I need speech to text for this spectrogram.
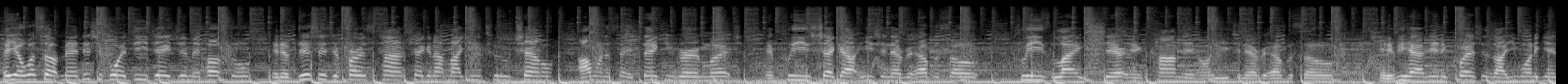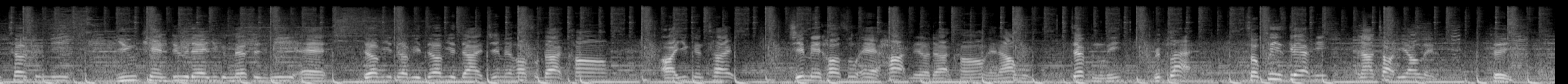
Hey yo, what's up man? This your boy DJ Jimmie Hustle. And if this is your first time checking out my YouTube channel, I want to say thank you very much. And please check out each and every episode. Please like, share, and comment on each and every episode. And if you have any questions or you want to get in touch with me, you can do that. You can message me at www.jimmyhustle.com or you can type jimmyhustle at hotmail.com and I will definitely reply. So please get at me and I'll talk to y'all later. Peace.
